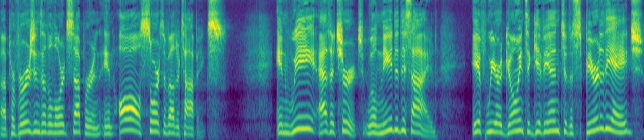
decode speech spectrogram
uh, perversions of the Lord's Supper, and, and all sorts of other topics. And we as a church will need to decide if we are going to give in to the spirit of the age,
